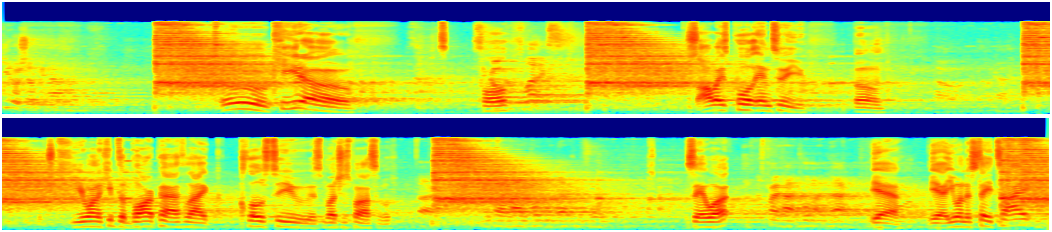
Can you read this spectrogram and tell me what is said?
Keto showed me how. Ooh, keto. Pull. Just always pull into you. Boom. You want to keep the bar path like close to you as much as possible. That's probably how I pull my back before. Say what? That's probably how I pull my back. Yeah, yeah. You want to stay tight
